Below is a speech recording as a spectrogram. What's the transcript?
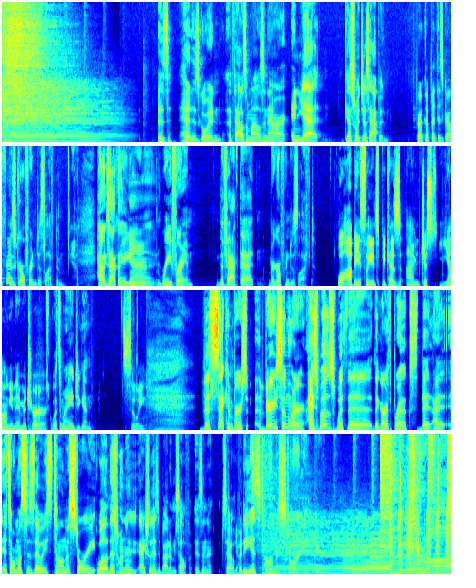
His head is going a thousand miles an hour. And yet, guess what just happened? Broke up with his girlfriend? His girlfriend just left him. How exactly are you going to reframe the fact that my girlfriend just left? Well, obviously, it's because I'm just young and immature. What's my age again? Silly. The second verse, uh, very similar, I suppose, with the the Garth Brooks. That I, it's almost as though he's telling a story. Well, this one is, actually is about himself, isn't it? So, but he is telling a story here. Then later on,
